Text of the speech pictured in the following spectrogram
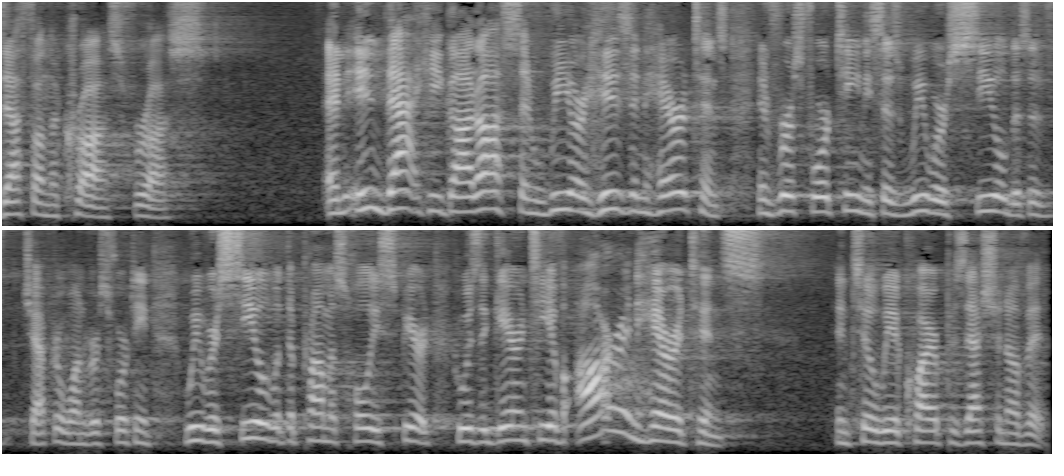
death on the cross for us. And in that, he got us, and we are his inheritance. In verse 14, he says, We were sealed. This is chapter 1, verse 14. We were sealed with the promised Holy Spirit, who is a guarantee of our inheritance until we acquire possession of it,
